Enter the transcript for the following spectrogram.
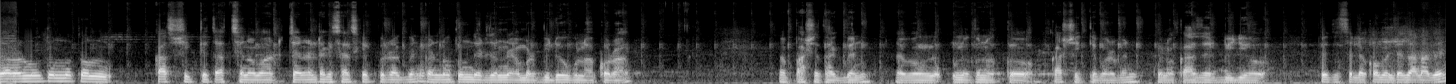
যারা নতুন নতুন কাজ শিখতে চাচ্ছেন, আমার চ্যানেলটাকে সাবস্ক্রাইব করে রাখবেন, কারণ নতুনদের জন্য আমার ভিডিওগুলো করা পাশে থাকবেন এবং নতুনত্ব কাজ শিখতে পারবেন। কোনো কাজের ভিডিও পেতে চাইলে কমেন্টে জানাবেন,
